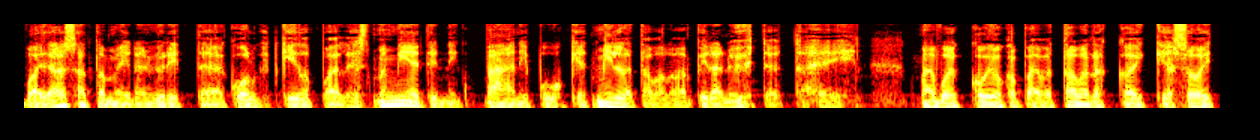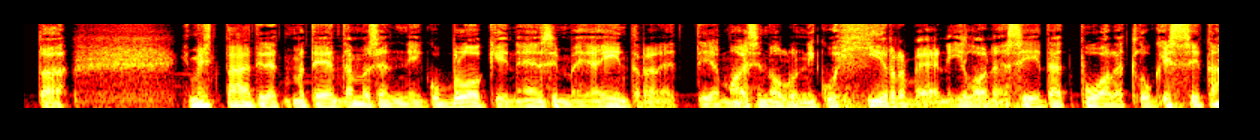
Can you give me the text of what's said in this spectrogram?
vajaa sata meidän yrittäjää 30 kilpailijaa. Sitten mä mietin niin kuin pääni puhki, että millä tavalla mä pidän yhteyttä heihin. Mä en voi joka päivä tavata kaikkia, soittaa. Ja mä sitten päätin, että mä teen tämmöisen niin kuin blogin ensin meidän intranettiin ja mä olisin ollut niin kuin hirveän iloinen siitä, että puolet lukisi sitä,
